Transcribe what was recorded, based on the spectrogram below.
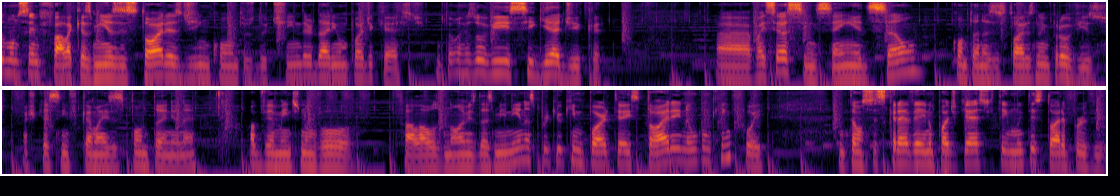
Todo mundo sempre fala que as minhas histórias de encontros do Tinder dariam um podcast. Então eu resolvi seguir a dica. Ah, vai ser assim, sem edição, contando as histórias no improviso. Acho que assim fica mais espontâneo, né? Obviamente não vou falar os nomes das meninas, porque o que importa é a história e não com quem foi. Então se inscreve aí no podcast que tem muita história por vir.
